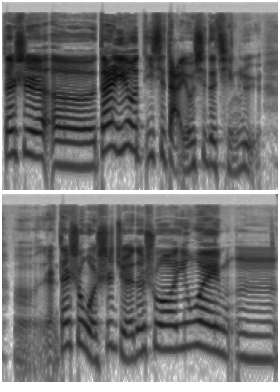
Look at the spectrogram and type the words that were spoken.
但是呃，当然也有一起打游戏的情侣，嗯，但是我是觉得说，因为嗯，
